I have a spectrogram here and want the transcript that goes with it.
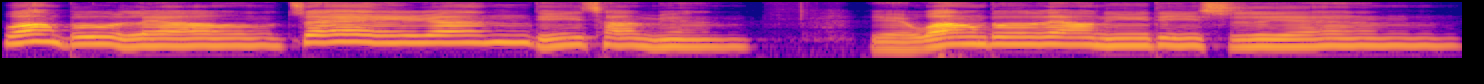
忘不了醉人的缠绵，也忘不了你的誓言。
